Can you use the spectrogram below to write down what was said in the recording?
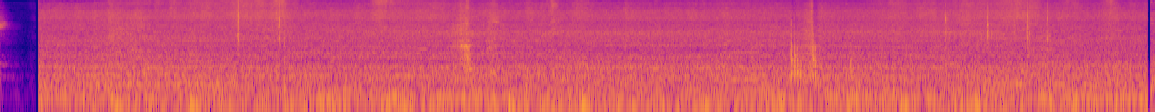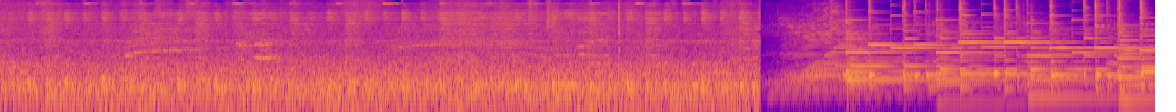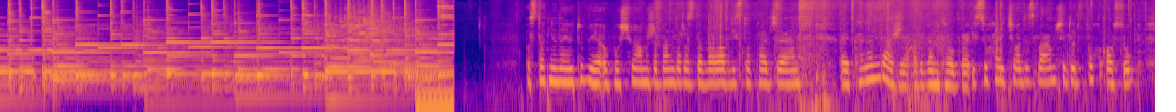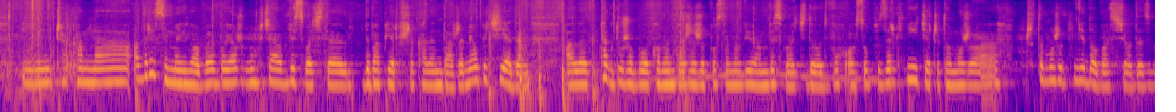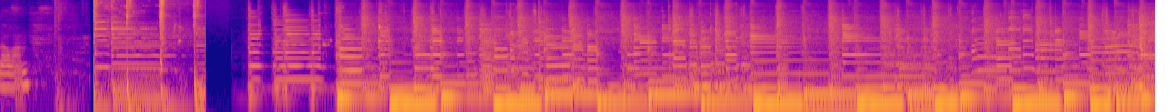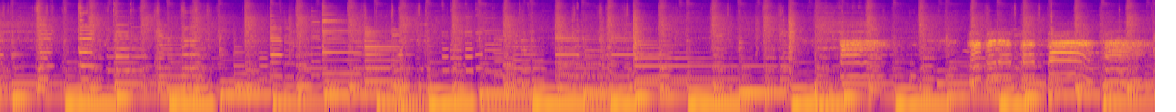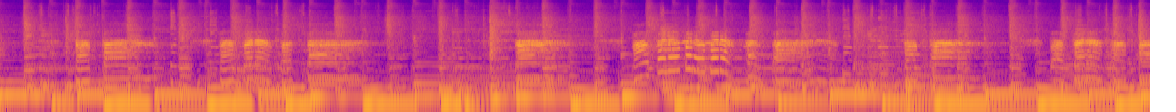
Ostatnio na YouTubie ogłosiłam, że będę rozdawała w listopadzie e, kalendarze adwentowe. I słuchajcie, odezwałam się do dwóch osób i czekam na adresy mailowe, bo ja już bym chciała wysłać te dwa pierwsze kalendarze. Miał być jeden, ale tak dużo było komentarzy, że postanowiłam wysłać do dwóch osób. Zerknijcie, czy to może, czy to może nie do Was się odezwałam. ba ba ba ba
